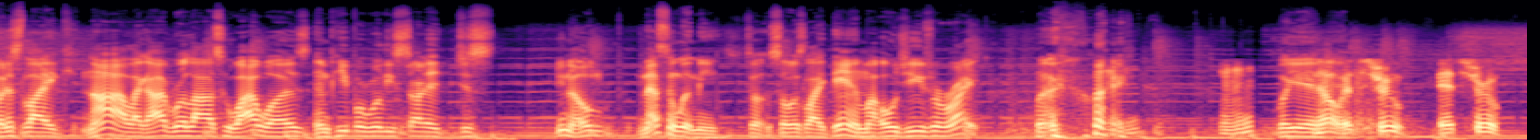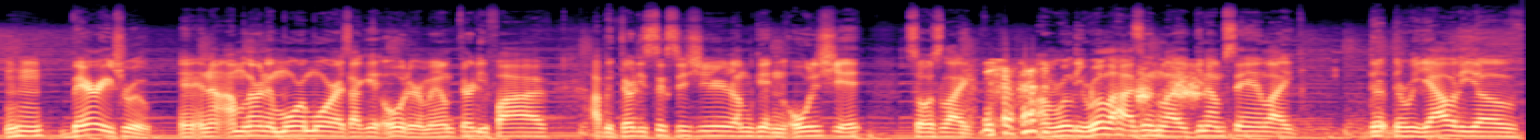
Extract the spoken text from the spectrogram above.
But it's like, nah, like I realized who I was and people really started just, you know, messing with me. So so it's like, damn, my OGs were right. like, hmm But yeah, No, man. it's true. It's true. hmm Very true. And, and I'm learning more and more as I get older, man. I'm 35. I'll be 36 this year. I'm getting old as shit. So it's like, I'm really realizing, like, you know what I'm saying? Like, the, the reality of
